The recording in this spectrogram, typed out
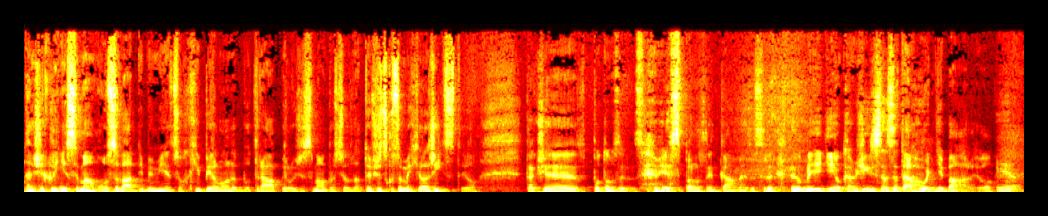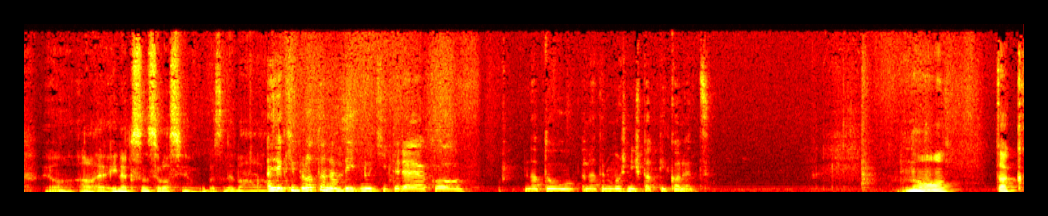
Takže klidně se mám ozvat, kdyby mi něco chybělo nebo trápilo, že se mám prostě ozvat. To je všechno, co mi chtěl říct. Jo. Takže potom se, se mě spadl ten kámen. To, to byl jediný okamžik, kdy jsem se tak hodně bál. Jo. Jo. Jo, ale jinak jsem se vlastně vůbec nebál. A jaký bylo to nahlídnutí teda jako na, tu, na ten možný špatný konec? No, tak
